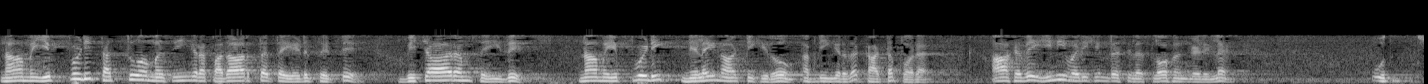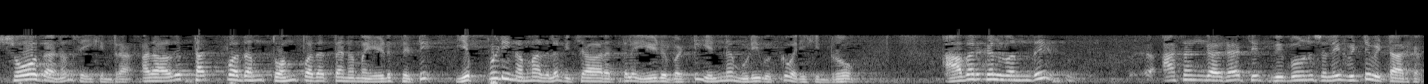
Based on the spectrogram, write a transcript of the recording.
நாம எப்படி தத்துவமசிங்கிற பதார்த்தத்தை எடுத்துட்டு விசாரம் செய்து நாம எப்படி நிலைநாட்டுகிறோம் அப்படிங்கிறத காட்ட போற ஆகவே இனி வருகின்ற சில ஸ்லோகங்களில் சோதனம் செய்கின்றார். அதாவது தத்பதம் தொம்பதத்தை நம்ம எடுத்துட்டு எப்படி நம்ம அதுல விசாரத்துல ஈடுபட்டு என்ன முடிவுக்கு வருகின்றோம். அவர்கள் வந்து அசங்கக சித் விபுன்னு சொல்லி விட்டு விட்டார்கள்.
